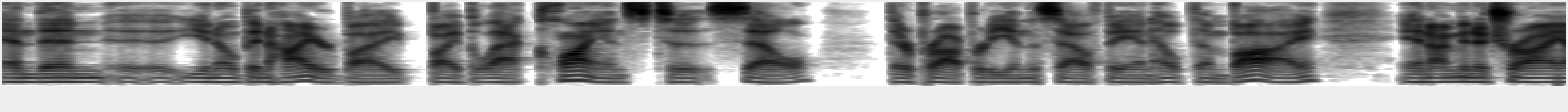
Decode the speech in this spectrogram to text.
and then uh, you know been hired by by black clients to sell their property in the South Bay and help them buy. And I'm going to try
